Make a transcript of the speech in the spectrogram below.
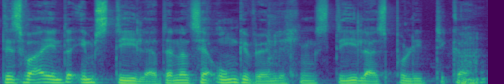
das war in der, im Stil, er hat einen sehr ungewöhnlichen Stil als Politiker. Mhm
